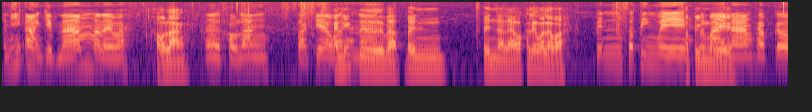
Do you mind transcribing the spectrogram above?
อันนี้อ่างเก็บน้ำอะไรวะ เขาลัง เออเขาลังสระแก้วอันนี้วัฒาคือแบบเป็นเป็นอะไรวะเขาเรียกว่าอะไรวะ เป็นสปริงเวย์สปริงระเวบาย์ยน้ำครับก็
